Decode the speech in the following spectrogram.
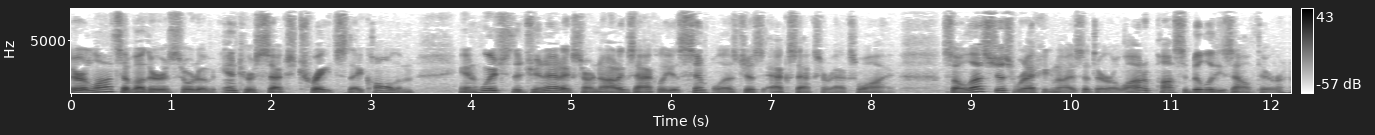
There are lots of other sort of intersex traits, they call them, in which the genetics are not exactly as simple as just XX or XY. So let's just recognize that there are a lot of possibilities out there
